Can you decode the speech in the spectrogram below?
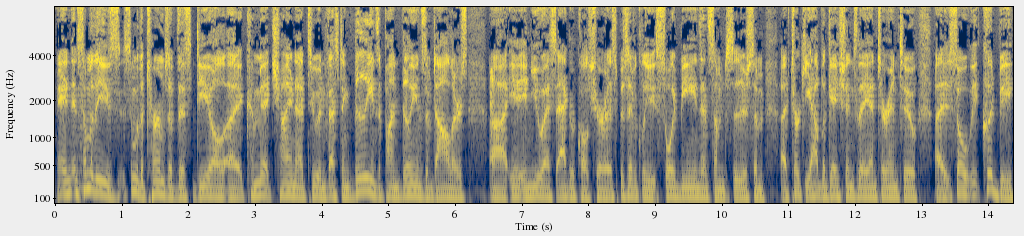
And, and some of these, some of the terms of this deal uh, commit China to investing billions upon billions of dollars uh, in, in, U.S. agriculture, uh, specifically soybeans, and some so there's some uh, turkey obligations they enter into. Uh, so it could be,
